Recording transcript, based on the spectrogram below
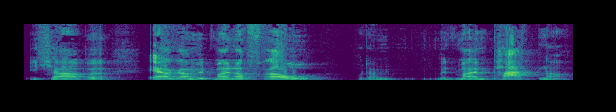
Ich habe Ärger mit meiner Frau oder mit meinem Partner.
